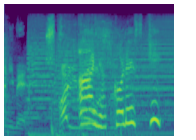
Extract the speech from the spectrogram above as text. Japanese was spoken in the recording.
アニメスパイあーやこれ好き。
